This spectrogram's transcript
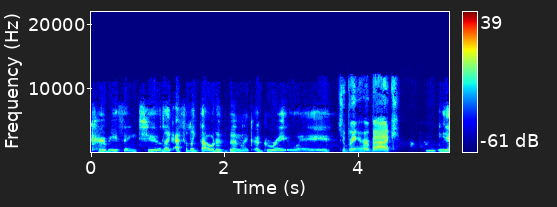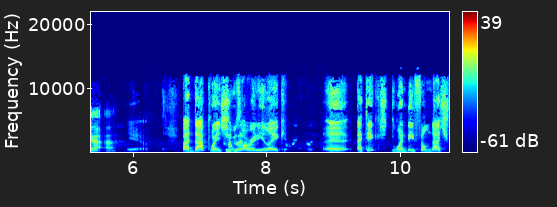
Kirby thing too. Like I feel like that would have been like a great way. to bring her back. Yeah. Yeah. But at that point, she was already like, uh, I think when they filmed that, she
